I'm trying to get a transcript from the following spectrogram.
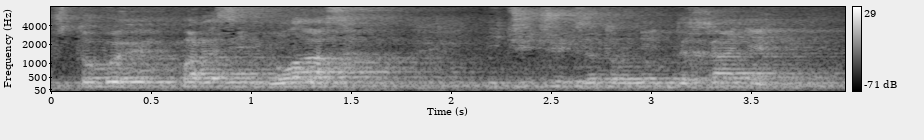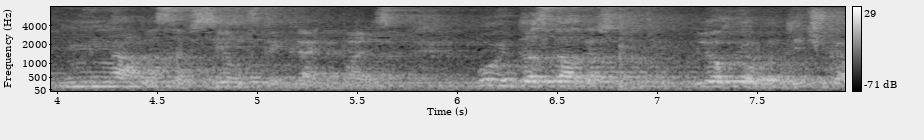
Чтобы поразить глаз и чуть-чуть затруднить дыхание, не надо совсем втыкать пальцы. Будет достаточно легкого тычка.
